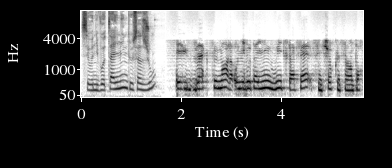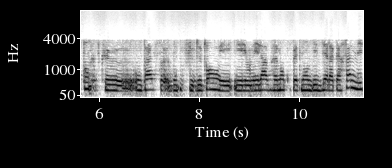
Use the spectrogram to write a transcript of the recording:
c'est au niveau timing que ça se joue? Exactement. Alors au niveau timing, oui, tout à fait. C'est sûr que c'est important parce que on passe beaucoup plus de temps et, et, on est là vraiment complètement dédié à la personne. Mais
